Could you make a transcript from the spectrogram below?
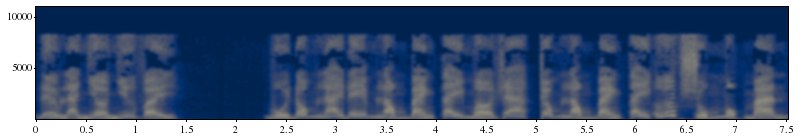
đều là nhờ như vậy. Bùi Đông Lai đem lòng bàn tay mở ra, trong lòng bàn tay ướp sũng một mảnh.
